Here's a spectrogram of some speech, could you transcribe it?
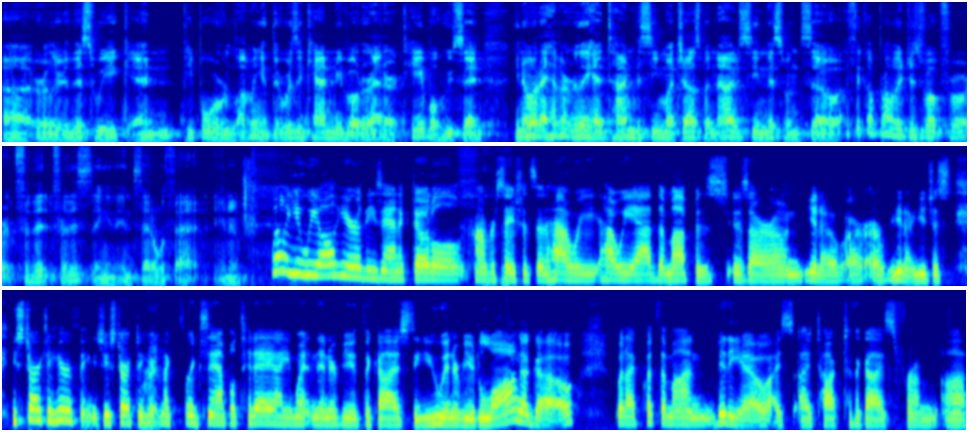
uh, earlier this week, and people were loving it. There was an Academy voter at our table who said, "You know what? I haven't really had time to see much else, but now I've seen this one, so I think I'll probably just vote for for the, for this thing and, and settle with that." You know. Well, you, we all hear these anecdotal conversations, and how we how we add them up is is our own. You know, our, our you know, you just you start to hear things. You start to hear, like for example, today I went and interviewed the guys that you interviewed long ago, but I put them on video. I, I talked to the guys from uh,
